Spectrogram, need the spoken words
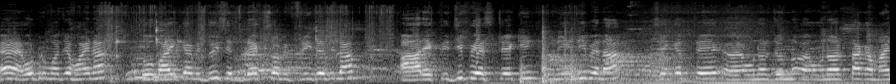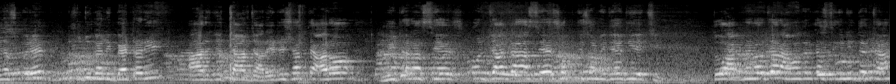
হ্যাঁ ওটুর মাঝে হয় না। তো বাইকে আমি দুই সেট ব্রেক শু আমি ফ্রিতে দিলাম। আর একটি জিপিএস ট্রেকিং উনি নিবে না। সেক্ষেত্রে ওনার জন্য ওনার টাকা মাইনাস করে শুধু খালি ব্যাটারি আর যে চার্জার এটির সাথে আরও মিটার আছে, কোন জায়গা আছে সব কিছু আমি দিয়ে দিয়েছি। তো আপনারাও যারা আমাদের কাছ থেকে নিতে চান,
